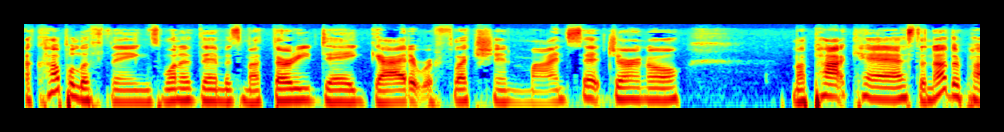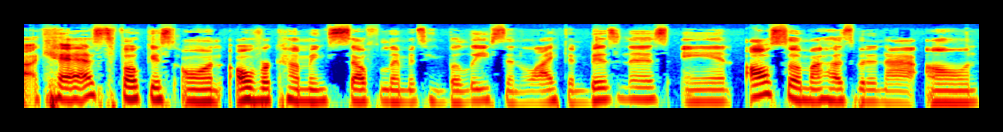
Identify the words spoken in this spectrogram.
a couple of things. One of them is my 30 day guided reflection mindset journal. My podcast, another podcast focused on overcoming self limiting beliefs in life and business. And also, my husband and I own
